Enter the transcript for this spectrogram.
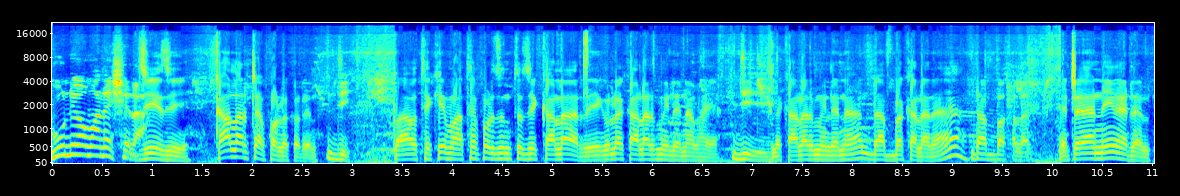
গুণেও মানে সেরা। জি জি। কালারটা ফলো করেন। জি। পাও থেকে মাথা পর্যন্ত যে কালার এগুলা কালার মেলে না ভাইয়া। জি কালার মেলে না ডাব্বা কালার হ্যাঁ? ডাব্বা কালার। এটা new adult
